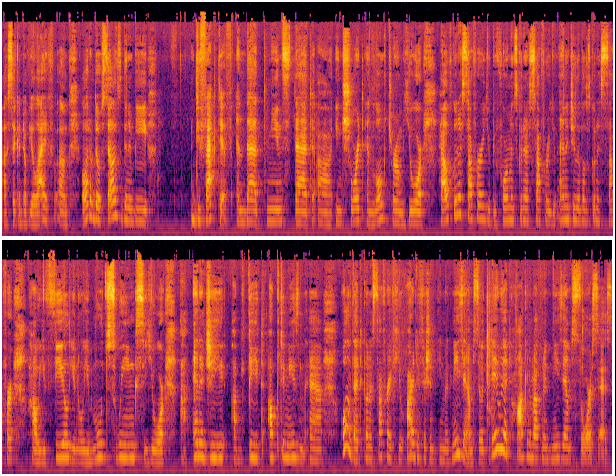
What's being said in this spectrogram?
uh, second of your life um, a lot of those cells are going to be defective and that means that uh, in short and long term your health gonna suffer your performance gonna suffer your energy level is gonna suffer how you feel you know your mood swings your uh, energy upbeat optimism uh, all of that gonna suffer if you are deficient in magnesium. So today we are talking about magnesium sources.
